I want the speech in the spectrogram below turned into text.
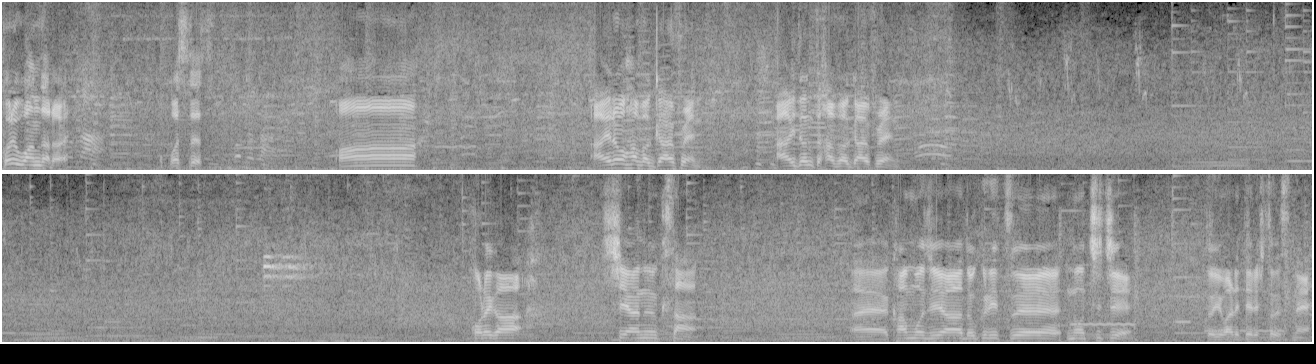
これワンダラー What's this? あー I don't have a girlfriend I don't have a girlfriend これがシアヌークさん、えーカンボジア独立の父と言われてる人ですね、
